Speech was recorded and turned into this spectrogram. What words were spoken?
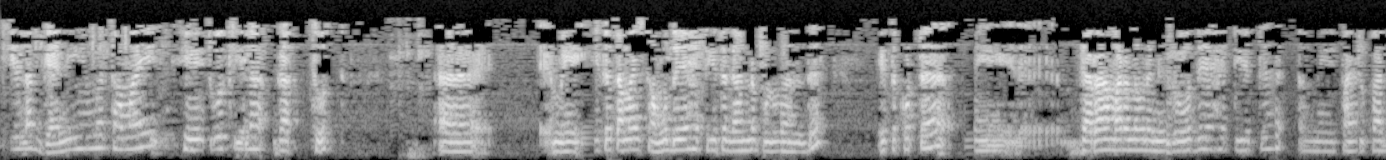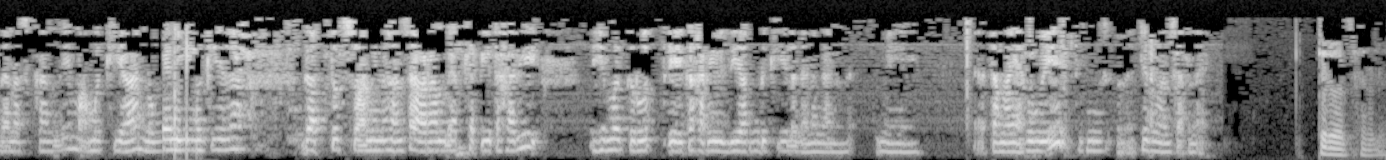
කියලා ගැනීම තමයි හේතුව කියලා ගත්තොත් මේ ඒක තමයි සමුදය හැටියට ගන්න පුළුවන්ද? එතකොට මේ ජරා මරණ වල නිරෝධය හැටියට මේ පංච උපාදානස්කන්ධේ මම කියා නොබැලීම කියලා ගත්තොත් ස්වාමීන් වහන්සේ ආරම්භයක් හැටියට හරි එහෙම කරොත් ඒක හරි විදියක්ද කියලා දැනගන්න මේ තමයි අහුවේ. තිරුවන් සරණයි. තිරුවන් සරණයි.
